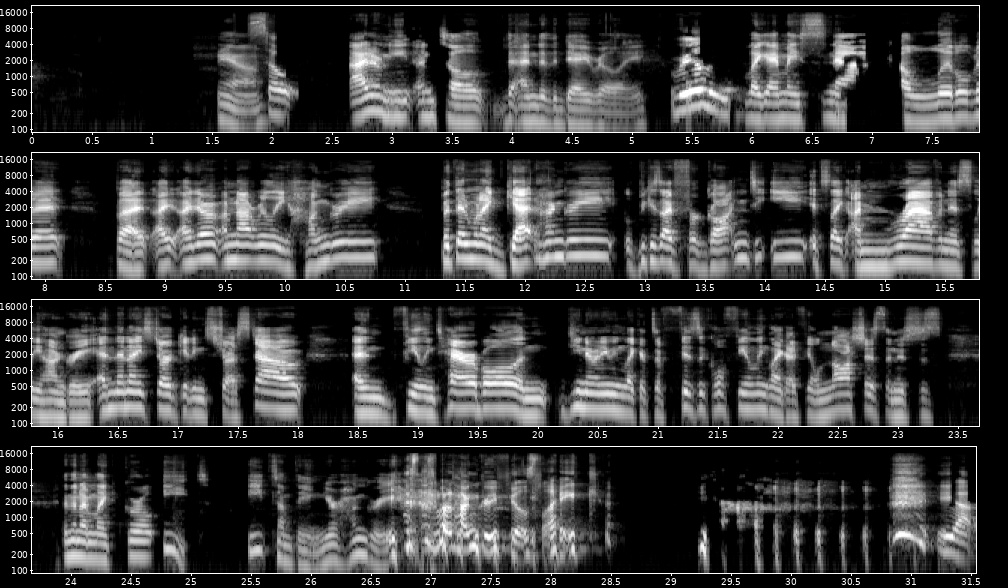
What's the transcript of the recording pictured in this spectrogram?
Yeah. so I don't eat until the end of the day, really. really Like I may snack a little bit, but I, I don't I'm not really hungry but then when I get hungry, because I've forgotten to eat, it's like I'm ravenously hungry. And then I start getting stressed out and feeling terrible. And do you know what I mean? Like it's a physical feeling, like I feel nauseous. And it's just, and then I'm like, girl, eat, eat something. You're hungry. This is what hungry feels like. Yeah. yeah.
